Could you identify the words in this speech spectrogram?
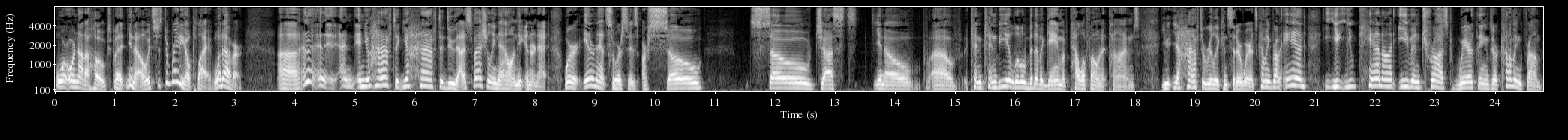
or or not a hoax, but you know, it's just a radio play, whatever. Uh, and, and and you have to you have to do that, especially now on the internet, where internet sources are so so just you know uh, can can be a little bit of a game of telephone at times. You you have to really consider where it's coming from, and you you cannot even trust where things are coming from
